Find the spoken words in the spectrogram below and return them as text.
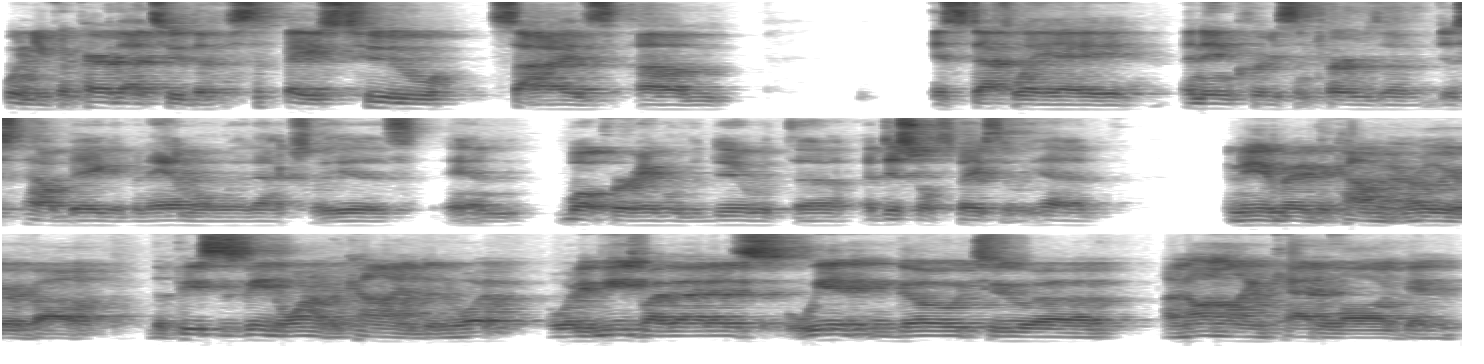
When you compare that to the phase two size, um, it's definitely a an increase in terms of just how big of an animal it actually is and what we're able to do with the additional space that we had. Andy made the comment earlier about the pieces being one of a kind, and what what he means by that is we didn't go to uh, an online catalog and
